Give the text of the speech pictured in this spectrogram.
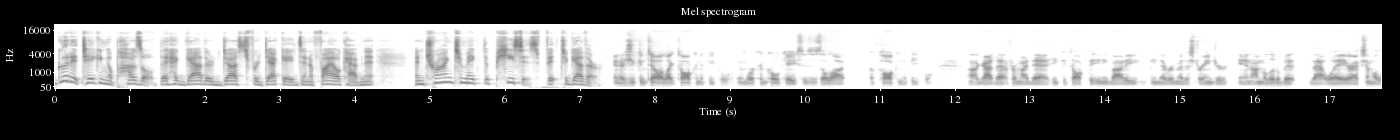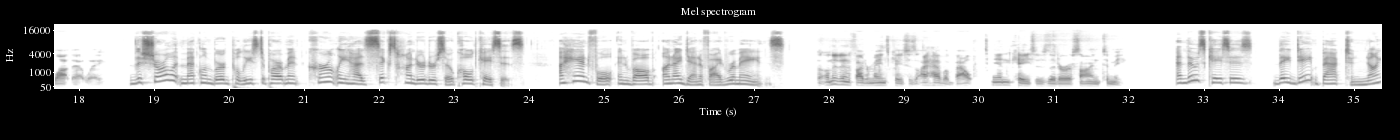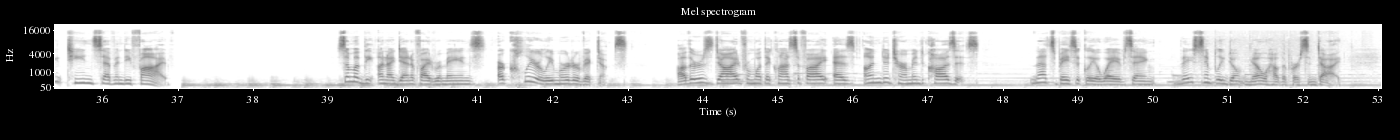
Good at taking a puzzle that had gathered dust for decades in a file cabinet and trying to make the pieces fit together. And as you can tell, I like talking to people, and working cold cases is a lot of talking to people. I got that from my dad. He could talk to anybody, he never met a stranger, and I'm a little bit that way, or actually, I'm a lot that way. The Charlotte Mecklenburg Police Department currently has 600 or so cold cases. A handful involve unidentified remains. The unidentified remains cases, I have about 10 cases that are assigned to me. And those cases, they date back to 1975. Some of the unidentified remains are clearly murder victims. Others died from what they classify as undetermined causes. That's basically a way of saying they simply don't know how the person died.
